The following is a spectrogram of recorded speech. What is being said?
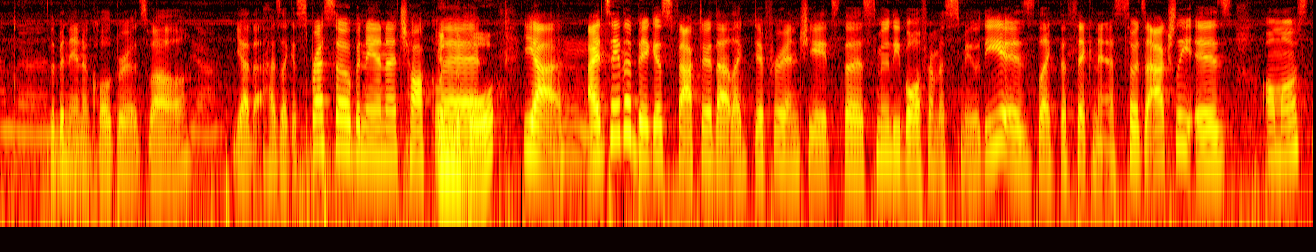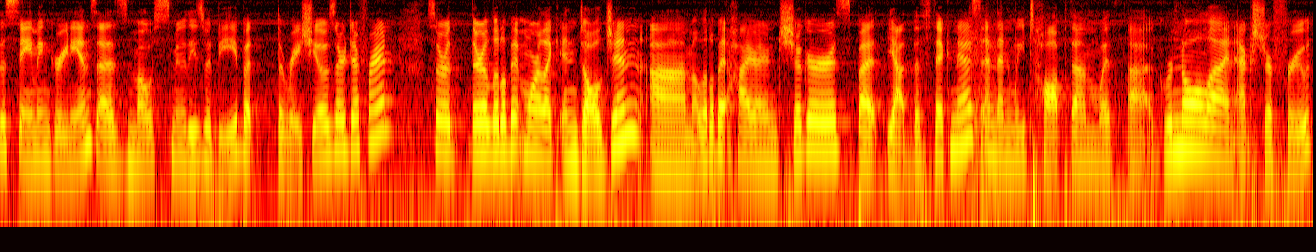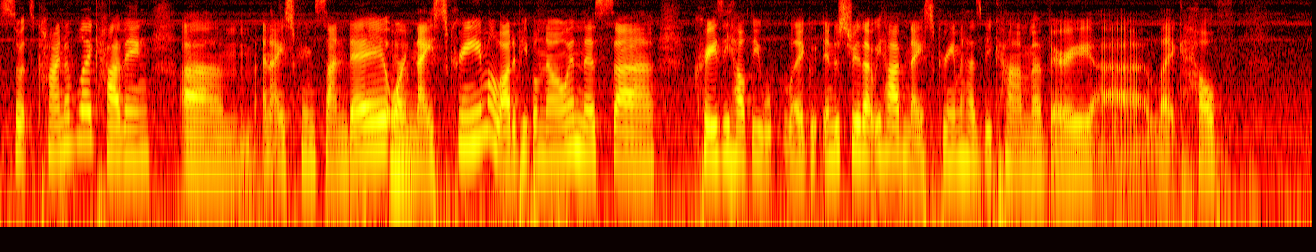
And then The banana cold brew as well. Yeah. Yeah, that has like espresso, banana, chocolate. In the bowl? Yeah. Mhm. I'd say the biggest factor that like differentiates the smoothie bowl from a smoothie is like the thickness. So it actually is almost the same ingredients as most smoothies would be, but the ratios are different. So they're a little bit more like indulgent, um, a little bit higher in sugars, but yeah, the thickness. And then we top them with uh, granola and extra fruits. So it's kind of like having um, an ice cream sundae or nice cream. A lot of people know in this. Uh, crazy healthy like industry that we have nice cream has become a very uh, like health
